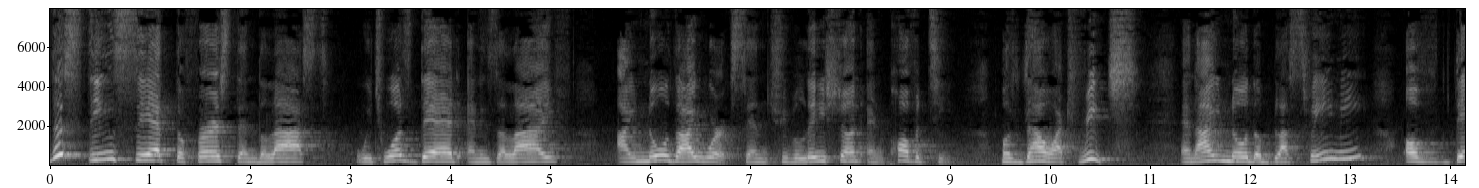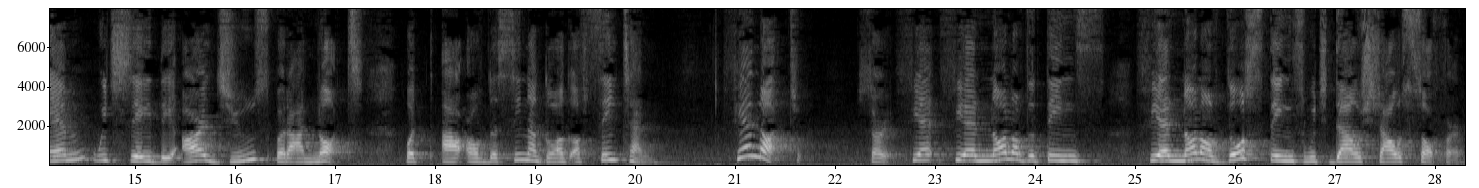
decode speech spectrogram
This thing saith the first and the last, which was dead and is alive. I know thy works and tribulation and poverty, but thou art rich. And I know the blasphemy of them which say they are Jews, but are not, but are of the synagogue of Satan. Fear not, sorry, fear, fear none of the things Fear none of those things which thou shalt suffer.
